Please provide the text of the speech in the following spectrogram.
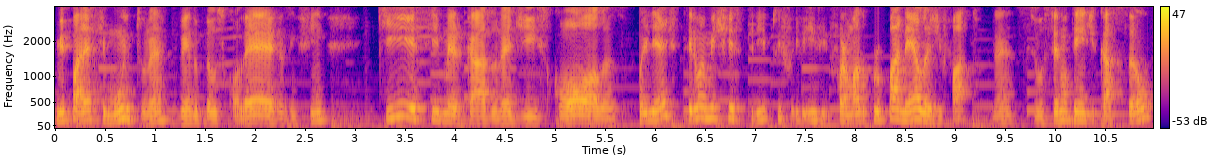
me parece muito, né, vendo pelos colegas, enfim, que esse mercado né, de escolas, ele é extremamente restrito e, formado por panelas de fato. Né? Se você não tem indicação,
